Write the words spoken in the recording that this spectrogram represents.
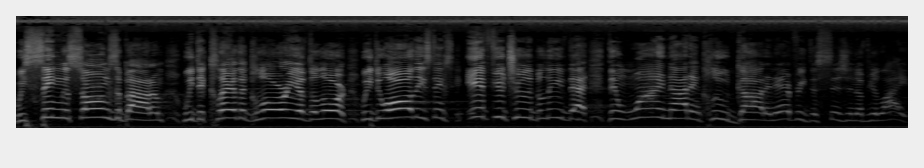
we sing the songs about him. We declare the glory of the Lord. We do all these things. If you truly believe that, then why not include God in every decision of your life?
